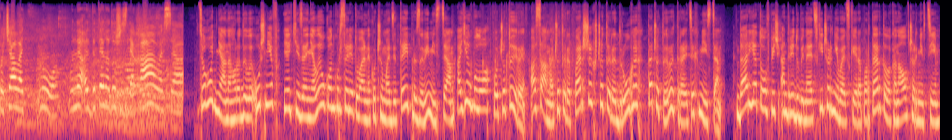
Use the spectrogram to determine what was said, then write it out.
почала, ну, вони, дитина дуже злякалася. Цього дня нагородили учнів, які зайняли у конкурсі рятувальник очима дітей призові місця. А їх було по чотири, а саме чотири перших, чотири других та чотири третіх місця. Дар'я Товпіч, Андрій Дубінецький, Чернівецький репортер, телеканал Чернівці.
